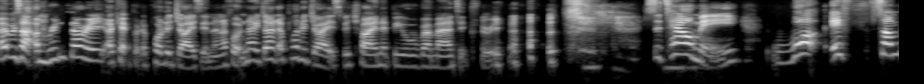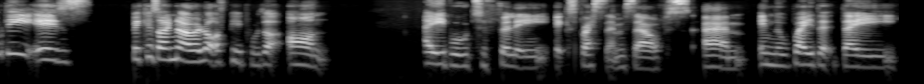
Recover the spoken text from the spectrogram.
I was like, I'm really sorry. I kept apologizing, and I thought, no, don't apologize for trying to be all romantic, Serena. so tell me, what if somebody is because I know a lot of people that aren't able to fully express themselves um, in the way that they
